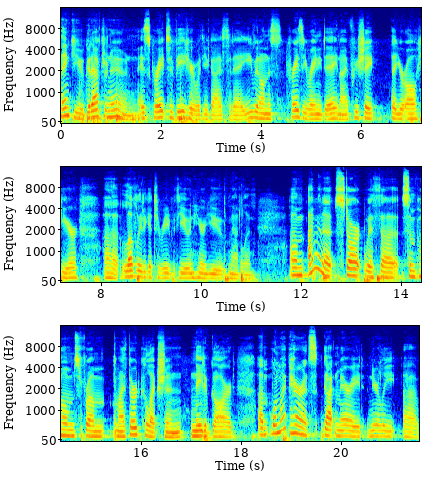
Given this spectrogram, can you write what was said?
Thank you. Good afternoon. It's great to be here with you guys today, even on this crazy rainy day, and I appreciate that you're all here. Uh, lovely to get to read with you and hear you, Madeleine. Um, I'm going to start with uh, some poems from my third collection, Native Guard. Um, when my parents got married nearly uh,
